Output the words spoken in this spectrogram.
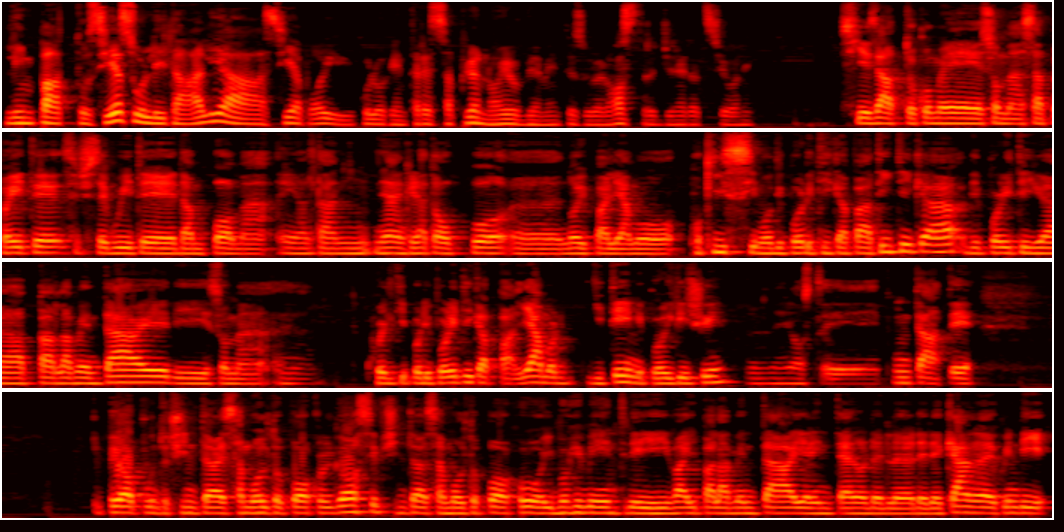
l'impatto sia sull'Italia, sia poi quello che interessa più a noi, ovviamente, sulle nostre generazioni. Sì, esatto, come insomma saprete se ci seguite da un po', ma in realtà neanche da troppo, eh, noi parliamo pochissimo di politica partitica, di politica parlamentare, di insomma eh, quel tipo di politica, parliamo di temi politici eh, nelle nostre puntate, però appunto ci interessa molto poco il gossip, ci interessa molto poco i movimenti dei vari parlamentari all'interno del, delle Camere, quindi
